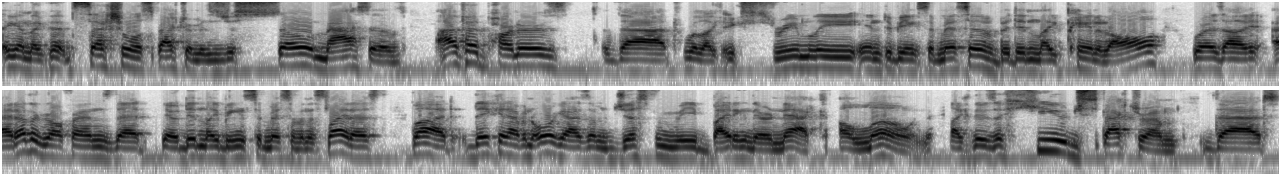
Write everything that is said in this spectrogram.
again, like that sexual spectrum is just so massive. I've had partners that were like extremely into being submissive but didn't like pain at all. Whereas I, I had other girlfriends that you know didn't like being submissive in the slightest, but they could have an orgasm just from me biting their neck alone. Like there's a huge spectrum that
